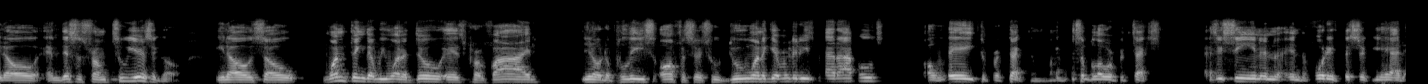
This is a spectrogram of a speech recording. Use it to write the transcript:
you know, and this is from two years ago, you know. So one thing that we want to do is provide, you know, the police officers who do want to get rid of these bad apples a way to protect them, like whistleblower protection. As you've seen in in the 40th district, you had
